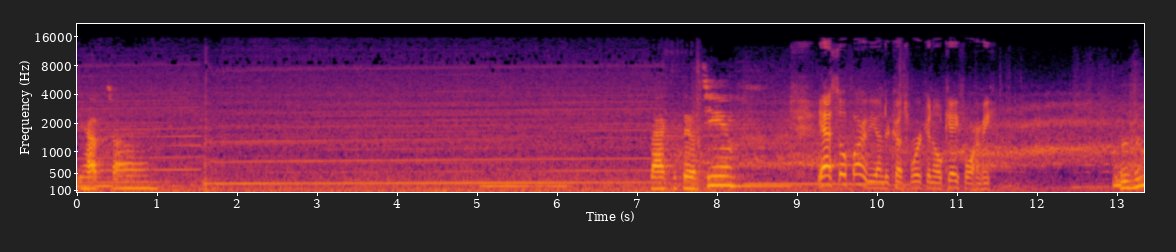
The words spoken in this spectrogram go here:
You have time. Back to 13. Yeah, so far the undercut's working okay for me. Mm-hmm.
